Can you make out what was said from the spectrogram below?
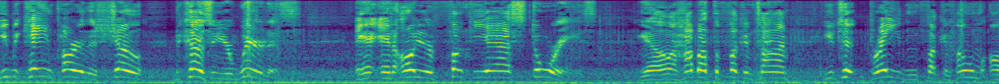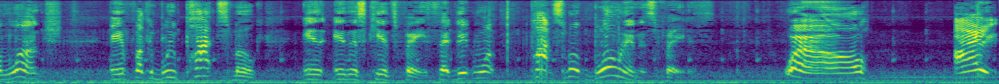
you became part of the show because of your weirdness and, and all your funky ass stories. You know, how about the fucking time you took Braden fucking home on lunch and fucking blew pot smoke in, in this kid's face that didn't want pot smoke blown in his face? Well, I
